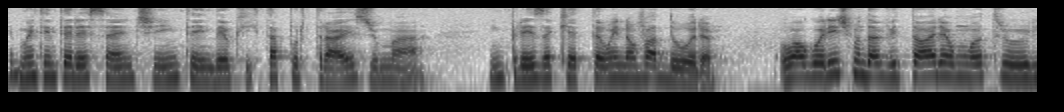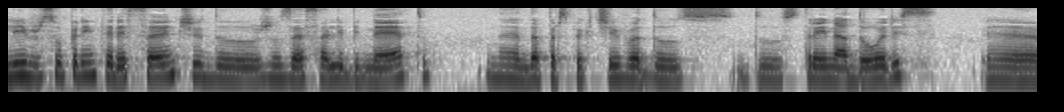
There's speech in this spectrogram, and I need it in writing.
É muito interessante entender o que está por trás de uma empresa que é tão inovadora. O Algoritmo da Vitória é um outro livro super interessante do José Salib Neto, né, da perspectiva dos, dos treinadores, é,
